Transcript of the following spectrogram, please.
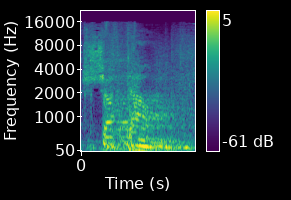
Shut down.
